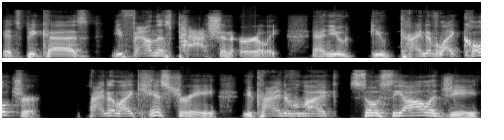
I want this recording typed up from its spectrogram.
It's because you found this passion early, and you you kind of like culture kind of like history, you kind of like sociology.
